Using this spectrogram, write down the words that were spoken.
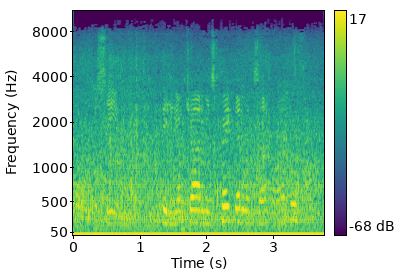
Oh, you see him feeding up Chinaman's Creek. That looks like Michael.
